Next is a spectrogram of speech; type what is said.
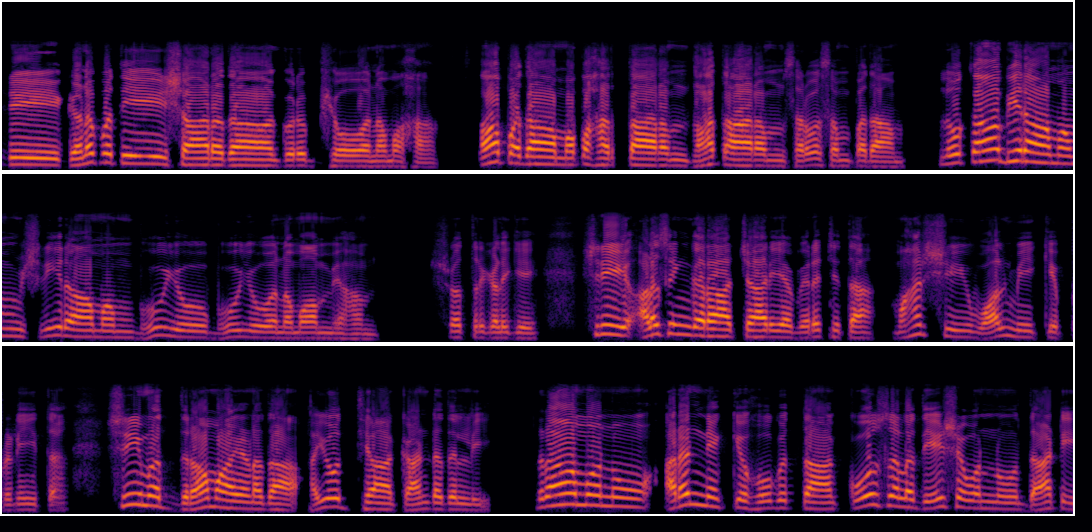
ಶ್ರೀ ಗಣಪತಿ ಶಾರದಾ ಗುರುಭ್ಯೋ ನಮಃ. ಆಪದಾಂ ಅಪಹರ್ತಾರಂ ದಾತಾರಂ ಸರ್ವಸಂಪದಾಂ ಲೋಕಾಭಿರಾಮಂ ಶ್ರೀರಾಮಂ ಭೂಯೋ ಭೂಯೋ ನಮಾಮ್ಯಹಂ. ಶ್ರೋತೃಗಳಿಗೆ ಶ್ರೀ ಅಳಸಿಂಗರಾಚಾರ್ಯ ವಿರಚಿತ ಮಹರ್ಷಿ ವಾಲ್ಮೀಕಿ ಪ್ರಣೀತ ಶ್ರೀಮದ್ ರಾಮಾಯಣದ ಅಯೋಧ್ಯ ಕಾಂಡದಲ್ಲಿ ರಾಮನು ಅರಣ್ಯಕ್ಕೆ ಹೋಗುತ್ತಾ ಕೋಸಲ ದೇಶವನ್ನು ದಾಟಿ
